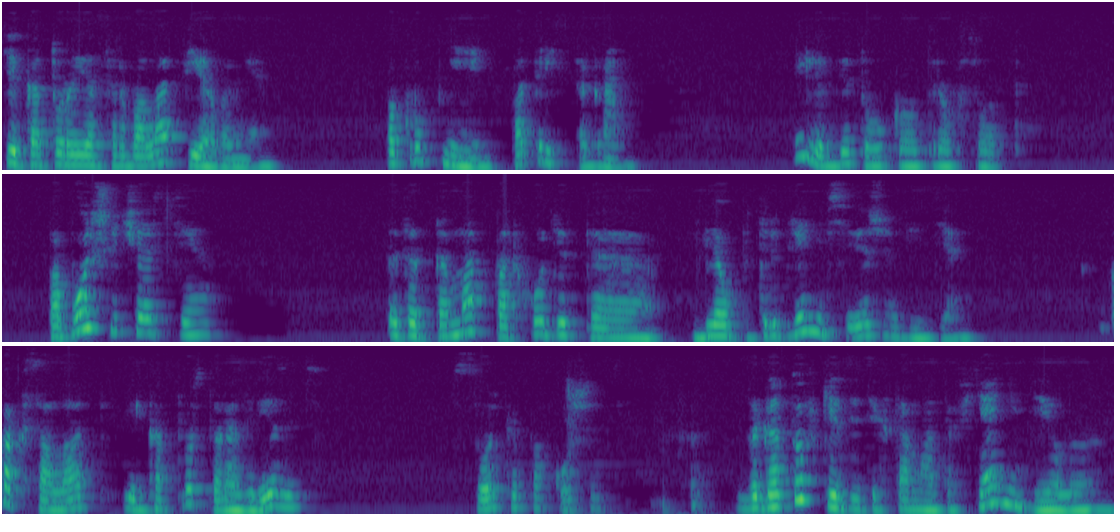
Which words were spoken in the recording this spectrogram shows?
Те, которые я сорвала первыми. Покрупнее, по 300 грамм. Или где-то около 300. По большей части этот томат подходит э, для употребления в свежем виде. Ну, как салат или как просто разрезать, с солькой покушать. Заготовки из этих томатов я не делаю.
